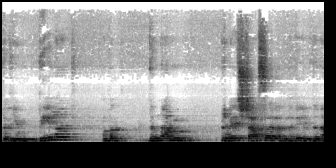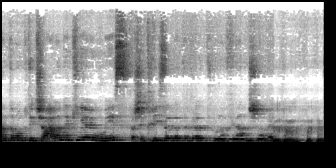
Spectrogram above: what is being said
da grem delati, ampak da nam preveč časa, vem, da nam tam obtičala nekje vmes, pa še kriza je bila takrat, na finančna vem. Uh -huh.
